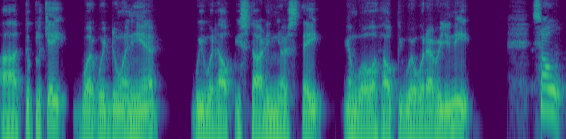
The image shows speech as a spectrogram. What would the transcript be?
uh, duplicate what we're doing here, we would help you start in your state and we'll help you with whatever you need. So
